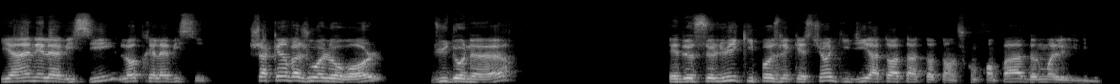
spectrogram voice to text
Il y a un élève ici, l'autre élève ici. Chacun va jouer le rôle du donneur et de celui qui pose les questions et qui dit Attends, attends, attends, je ne comprends pas, donne-moi les limites.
